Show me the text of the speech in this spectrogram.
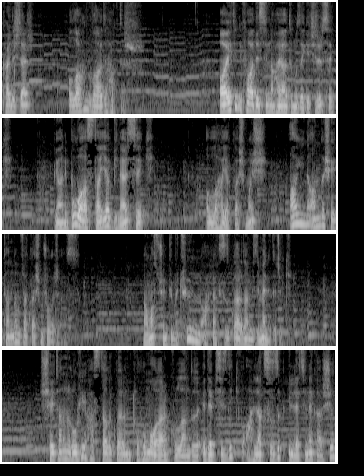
Kardeşler, Allah'ın vaadi haktır. Ayetin ifadesini hayatımıza geçirirsek, yani bu vasıtaya binersek, Allah'a yaklaşmış, aynı anda şeytandan uzaklaşmış olacağız. Namaz çünkü bütün ahlaksızlıklardan bizi men edecek. Şeytanın ruhi hastalıkların tohumu olarak kullandığı edepsizlik ve ahlaksızlık illetine karşı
